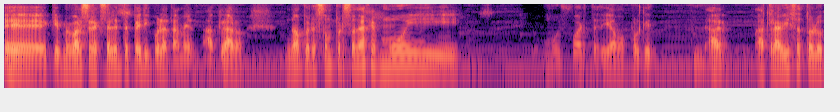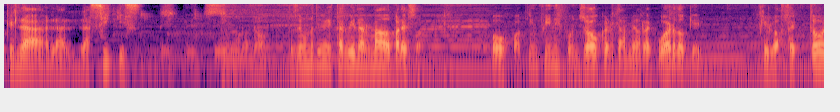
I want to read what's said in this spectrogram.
eh, que me parece una excelente película también, aclaro, no, pero son personajes muy muy fuertes, digamos, porque atraviesa todo lo que es la, la- la psiquis de, de- de uno, ¿no? Entonces uno tiene que estar bien armado para eso. O Joaquín Phoenix con Joker también recuerdo que, que lo afectó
